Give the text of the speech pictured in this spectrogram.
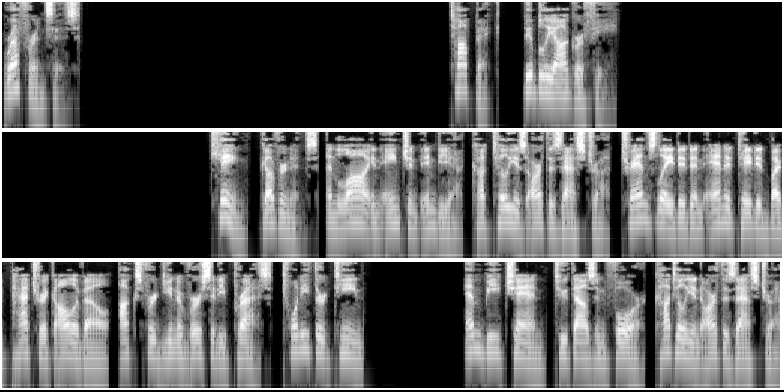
References. Bibliography. King, Governance, and Law in Ancient India, Kautilya's Arthasastra, translated and annotated by Patrick Olivelle, Oxford University Press, 2013 M. B. Chand 2004, Kautilyan Arthasastra,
